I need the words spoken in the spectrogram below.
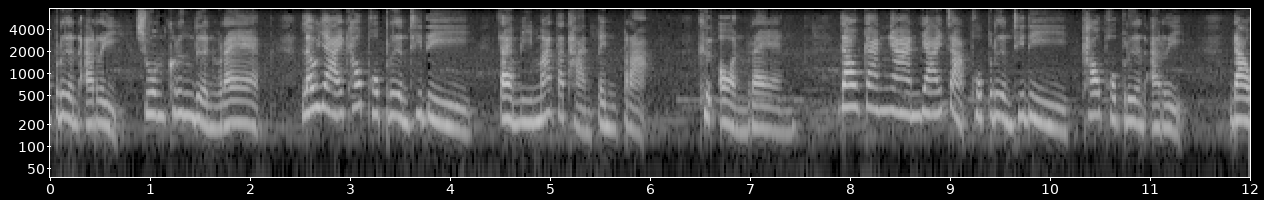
พเรือนอริช่วงครึ่งเดือนแรก แล้วย้ายเข้าภพเรือนที่ดี แต่มีมาตรฐานเป็นประ คืออ่อนแรง ดาวการงานย้ายจากภพเรือนที่ดี เข้าภพเรือนอริ ดาว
